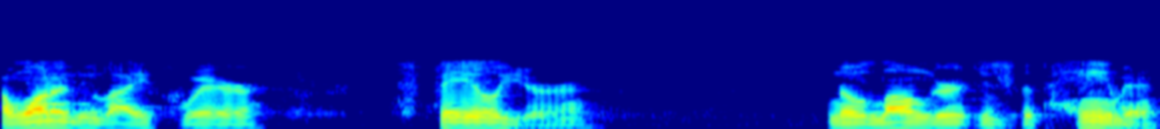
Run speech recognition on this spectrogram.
I want a new life where failure no longer is the payment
